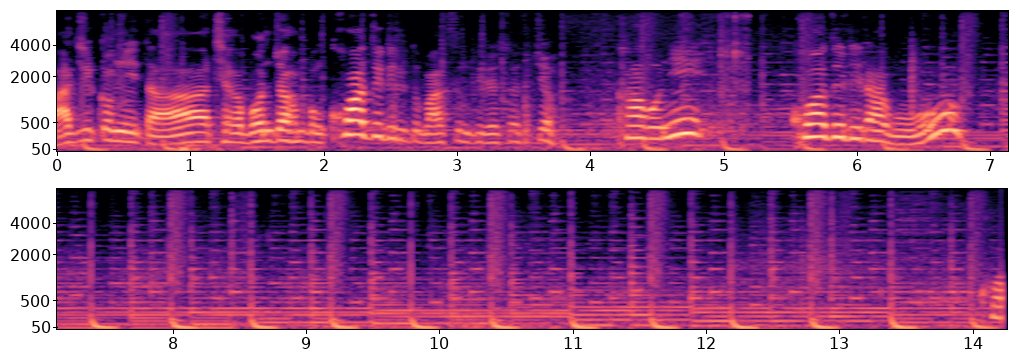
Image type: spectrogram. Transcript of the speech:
맞을 겁니다. 제가 먼저 한번 코아 드릴도 말씀드렸었죠. 카본이 코아 드릴하고 코아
